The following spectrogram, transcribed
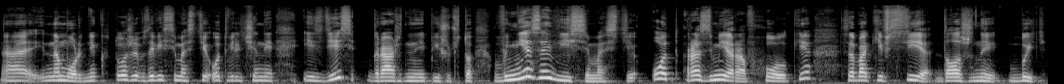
Э, намордник тоже в зависимости от величины. И здесь граждане пишут, что вне зависимости от размера в холке собаки все должны быть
